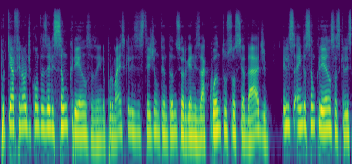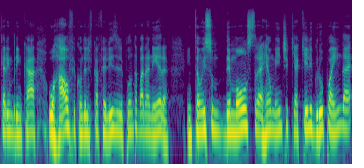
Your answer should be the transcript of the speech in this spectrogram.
porque afinal de contas eles são crianças ainda, por mais que eles estejam tentando se organizar quanto sociedade. Eles ainda são crianças que eles querem brincar. O Ralph, quando ele fica feliz, ele planta bananeira. Então isso demonstra realmente que aquele grupo ainda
